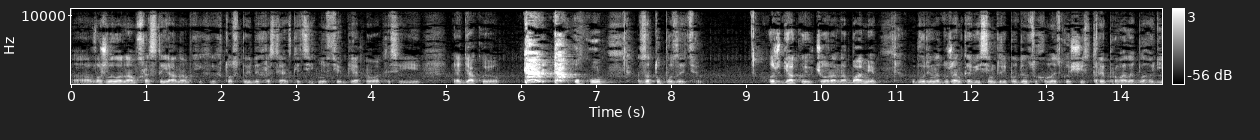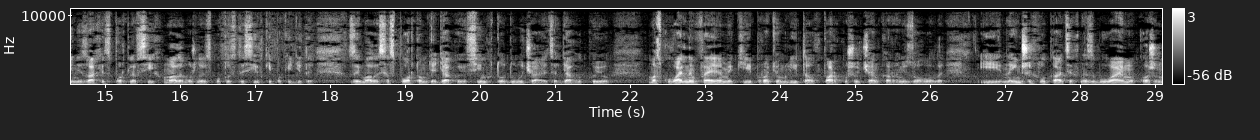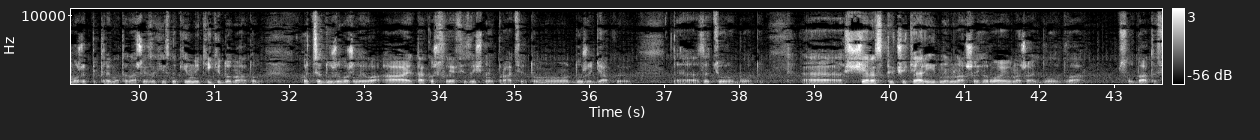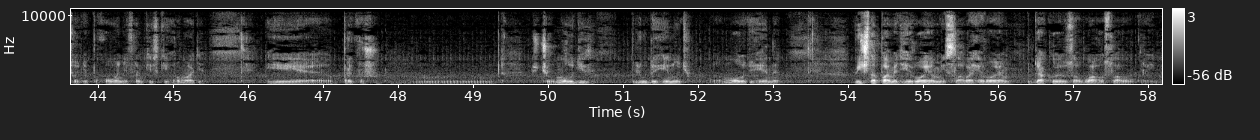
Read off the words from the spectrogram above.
е, важливо нам, християнам, хто сповідує християнські цінності, об'єднуватися. І я дякую ОКУ за ту позицію. Тож дякую вчора на БАМі у дворі Надуженка 8 дріб 1 Сухомлинського 6-3 провели благодійний захід спорт для всіх. Мали можливість поплисти сітки, поки діти займалися спортом. Я дякую всім, хто долучається. Дякую маскувальним феям, які протягом літа в парку Шевченка організовували. І на інших локаціях не забуваємо, кожен може підтримати наших захисників не тільки донатом, хоч це дуже важливо, а також своєю фізичною працею. Тому дуже дякую е, за цю роботу. Е, Ще раз співчуття рідним наших героїв. На жаль, було два солдати сьогодні поховані в Франківській громаді. І прикро, що, молоді люди гинуть, молодь гине. Вічна пам'ять героям і слава героям. Дякую за увагу. Слава Україні!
